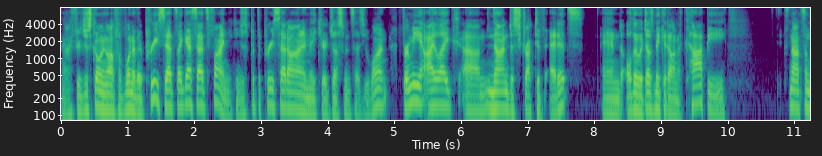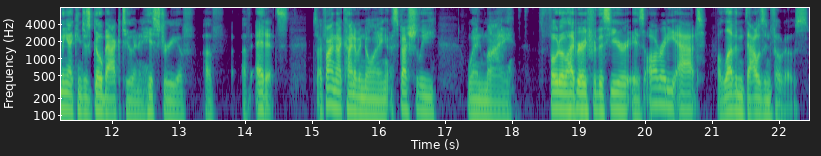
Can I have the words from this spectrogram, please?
Now, if you're just going off of one of their presets, I guess that's fine. You can just put the preset on and make your adjustments as you want. For me, I like um, non-destructive edits. And although it does make it on a copy, it's not something I can just go back to in a history of, of, of edits. So I find that kind of annoying, especially when my photo library for this year is already at 11,000 photos.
